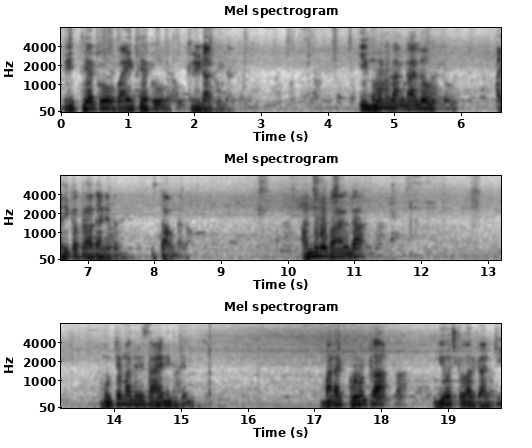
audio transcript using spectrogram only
విద్యకు వైద్యకు క్రీడకు ఈ మూడు రంగాల్లో అధిక ప్రాధాన్యత ఇస్తా ఉన్నారు. అందులో భాగంగా ముఖ్యమంత్రి సహాయ నిధి కింద మన కొరుట్ల నియోజకవర్గానికి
